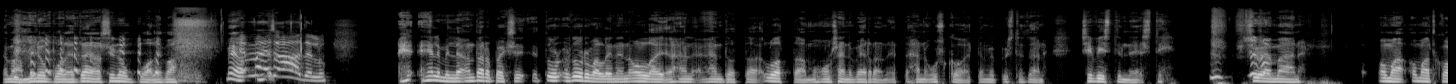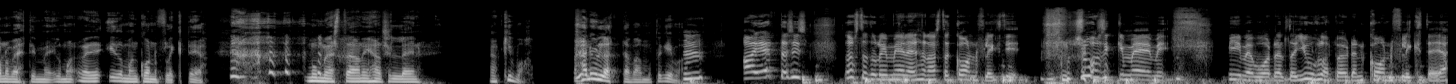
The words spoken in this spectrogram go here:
tämä on minun puoli ja tämä on sinun puoli, vaan me on, en mä edes ajatellut. Helmille on tarpeeksi tur- turvallinen olla ja hän, hän tota, luottaa muuhun sen verran, että hän uskoo, että me pystytään sivistyneesti syömään oma, omat konvehtimme ilman, ilman konflikteja. Mun mielestä tämä on ihan silleen ihan kiva. Vähän yllättävää, mutta kiva. Mm. Ai että siis, tuosta tuli mieleen sanasta konflikti. Suosikki meemi viime vuodelta juhlapöydän konflikteja.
